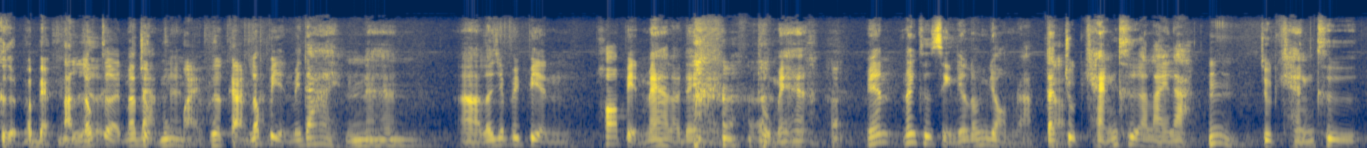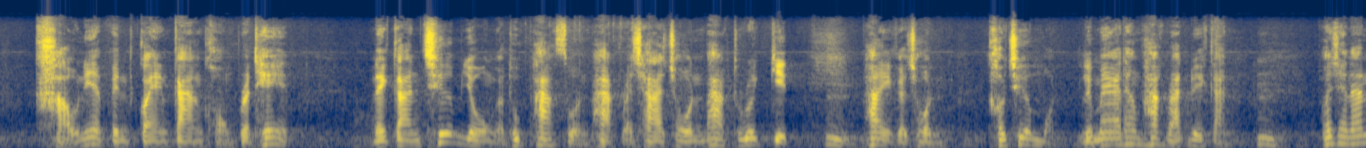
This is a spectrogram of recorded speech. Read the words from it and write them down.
เกิดมาแบบนั้นเลยเราเกิดมาแบบจุมุ่งหมายเพื่อการเราเปลี่ยนไม่ได้นะฮะอืมอ่าเราจะไปเปลี่ยนพ่อเปลี่ยนแม่เราได้ไงถูกไหมฮะเพราะฉะนั้นนั่นคือสิ่งที่เราต้องยอมรับ แต่ครับจุดแข็งคืออะไรล่ะอืมจุดแข็งคือเขาเนี่ยเป็นแกนกลางของประเทศ ในการเชื่อมโยงกับทุกภาคส่วนภาคประชาชน ภาคธุรกิจอืมภาคเอกชนเขาเชื่อมหมด หรือแม้กระทั่งภาครัฐด้วยกันอืมเพราะฉะนั้น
